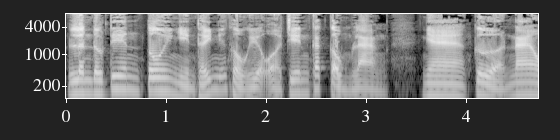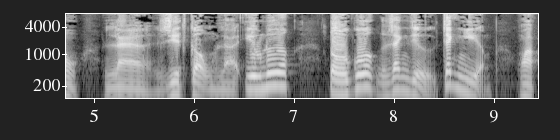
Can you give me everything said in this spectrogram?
Lần đầu tiên tôi nhìn thấy những khẩu hiệu ở trên các cổng làng, nhà, cửa, nào là diệt cộng là yêu nước, tổ quốc, danh dự, trách nhiệm hoặc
